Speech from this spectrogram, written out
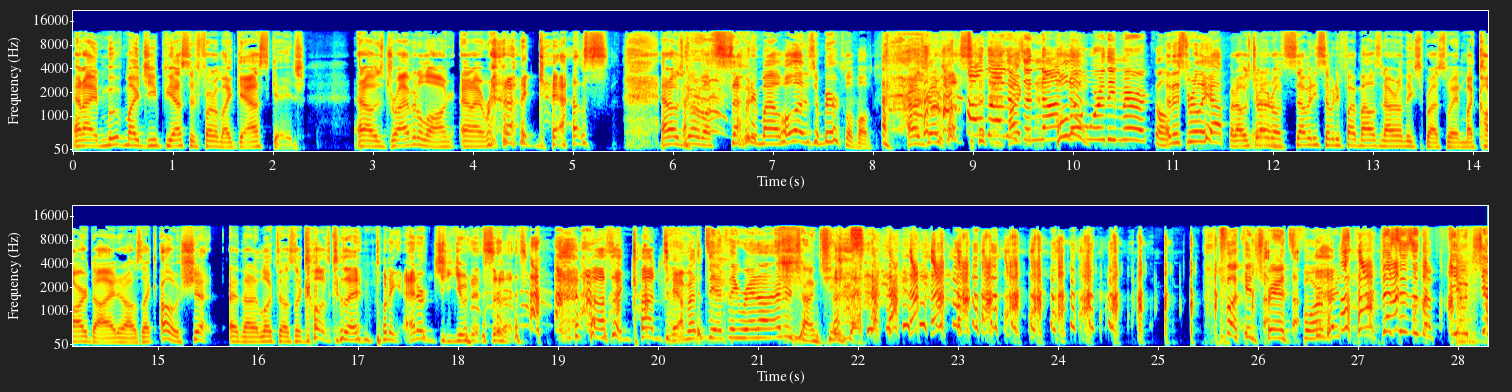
and I had moved my GPS in front of my gas gauge. And I was driving along and I ran out of gas and I was going about 70 miles. Hold on, there's a miracle involved. I was going about Hold on, there's a non noteworthy miracle. and this really happened. I was driving Yeah. about 70, 75 miles an hour on the expressway and my car died. And I was like, oh shit. And then I looked, I was like, oh, it's because I am putting energy units in it. I was like, God damn it. The damn thing ran out of energon cheese. Fucking Transformers. this isn't the future.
